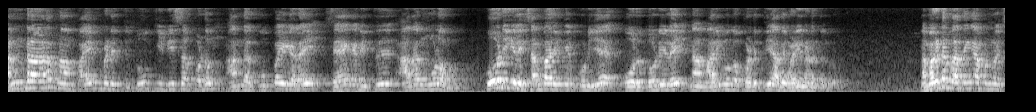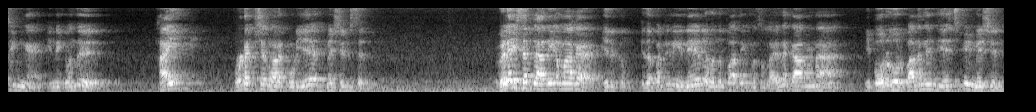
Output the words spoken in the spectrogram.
அன்றாடம் நாம் பயன்படுத்தி தூக்கி வீசப்படும் அந்த குப்பைகளை சேகரித்து அதன் மூலம் கோடிகளை சம்பாதிக்கக்கூடிய ஒரு தொழிலை நாம் அறிமுகப்படுத்தி அதை வழிநடத்துகிறோம். நம்ம கிட்ட பாத்தீங்க அப்படின்னு வச்சுக்கோங்க இன்னைக்கு வந்து ஹை ப்ரொடக்ஷன் வரக்கூடிய மெஷின்ஸ் இருக்கு. விலை சற்று அதிகமாக இருக்கும். இதை பற்றி நீங்கள் நேரில் வந்து பார்த்தீங்கன்னு சொல்லலாம். என்ன காரணம்னா இப்போ ஒரு ஒரு பதினஞ்சு ஹெச்பி மெஷின்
